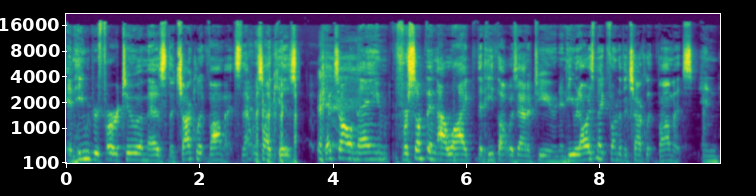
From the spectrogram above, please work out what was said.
and he would refer to them as the Chocolate Vomits. That was like his catch-all name for something I liked that he thought was out of tune, and he would always make fun of the Chocolate Vomits. And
